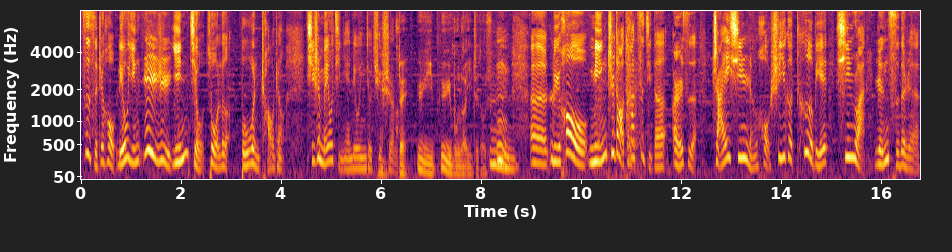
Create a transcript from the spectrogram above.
自此之后，刘盈日日饮酒作乐，不问朝政。其实没有几年，刘盈就去世了。对，郁郁郁郁不乐，一直都是。嗯呃，吕后明知道她自己的儿子宅心仁厚，是一个特别心软仁慈的人，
